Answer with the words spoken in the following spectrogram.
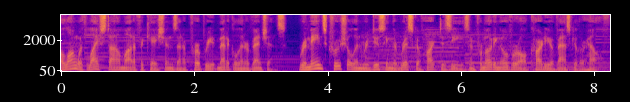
along with lifestyle modifications and appropriate medical interventions, remains crucial in reducing the risk of heart disease and promoting overall cardiovascular health.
